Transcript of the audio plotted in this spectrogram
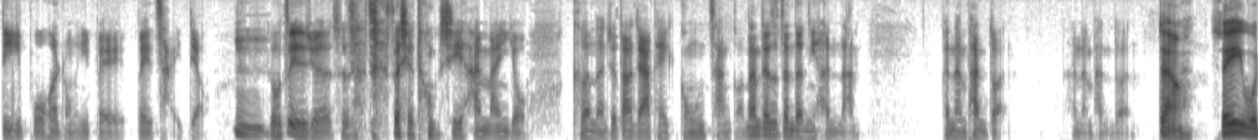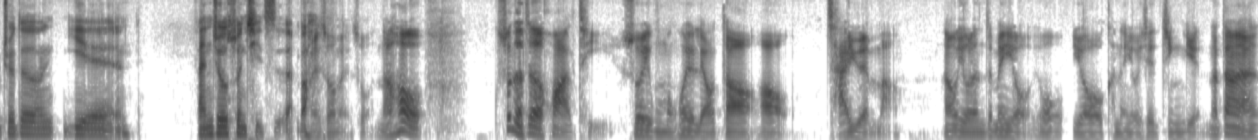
第一波会容易被被裁掉。嗯我自己是觉得是 这这些东西还蛮有可能，就大家可以供参考，但这是真的你很难很难判断，很难判断。对啊，所以我觉得也反正就顺其自然吧。没错没错。然后顺着这个话题，所以我们会聊到哦裁员嘛，然后有人这边有有有可能有一些经验。那当然，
